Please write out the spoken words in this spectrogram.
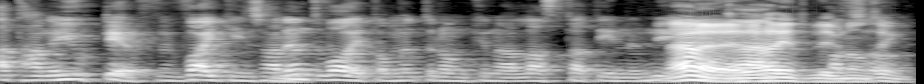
Att han har gjort det. För Vikings hade inte varit om inte de kunde ha lastat in en ny. Nej, nej, det hade inte blivit Alltså, någonting.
